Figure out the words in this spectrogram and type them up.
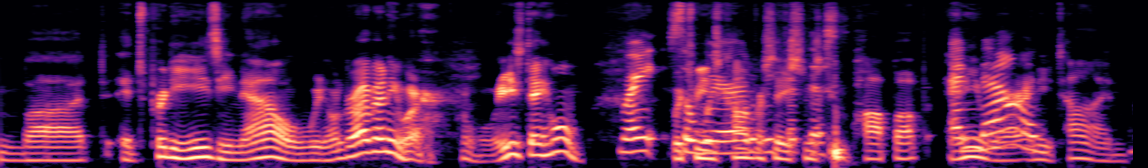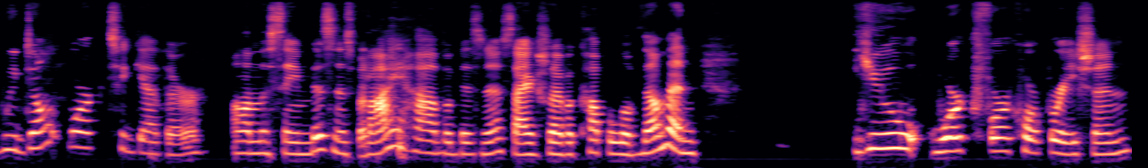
But it's pretty easy now. We don't drive anywhere. We stay home, Right? which so means where do we fit conversations can pop up And anywhere, now- anytime. we don't work together on the same business, but I have a business. I actually have a couple of them, and you work for a corporation,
